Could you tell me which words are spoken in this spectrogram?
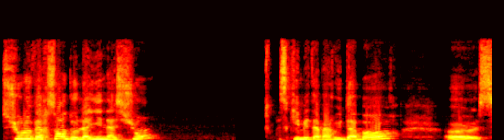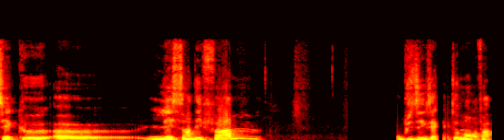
Sur le versant de l'aliénation, ce qui m'est apparu d'abord, euh, c'est que euh, les seins des femmes, ou plus exactement, enfin,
